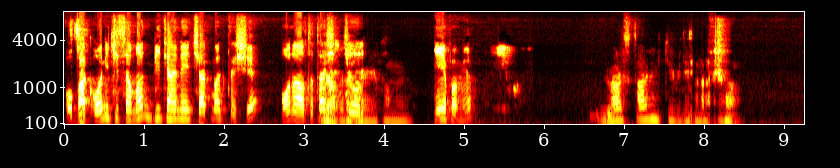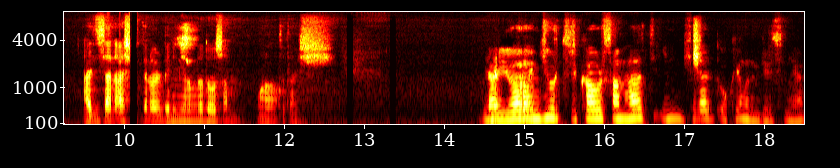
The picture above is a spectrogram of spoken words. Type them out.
O bak 12 saman, bir tane çakmak taşı, 16 taş, Yok, 2 oldu. ben yapamıyorum. Niye yapamıyor? You are starving diyor bir de bana şu an. Hadi sen açlıktan öl benim yanımda da olsam. 16 taş. Ya you are injured, recover some health in bir şeyler okuyamadım gerisini ya.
